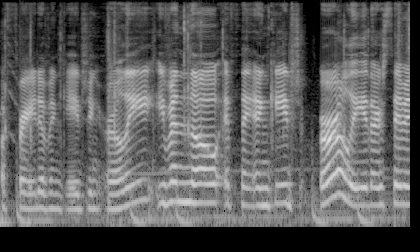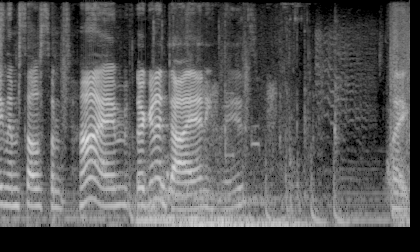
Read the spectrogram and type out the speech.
afraid of engaging early. Even though if they engage early, they're saving themselves some time. They're gonna die anyways. Like,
